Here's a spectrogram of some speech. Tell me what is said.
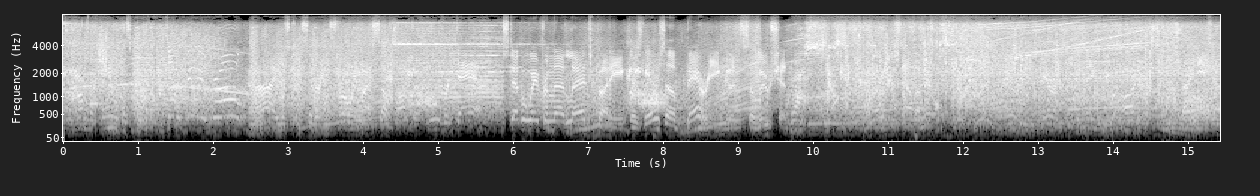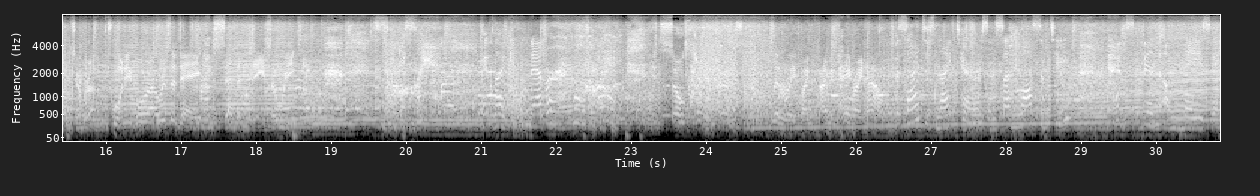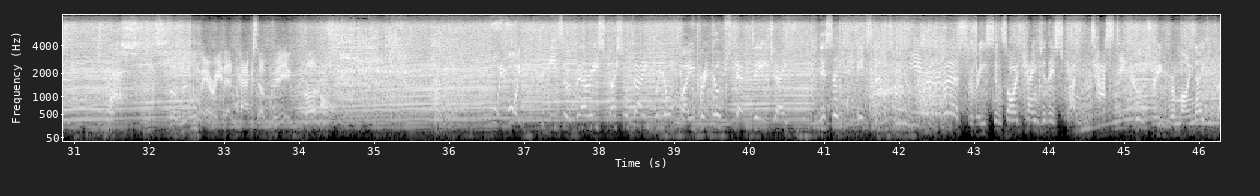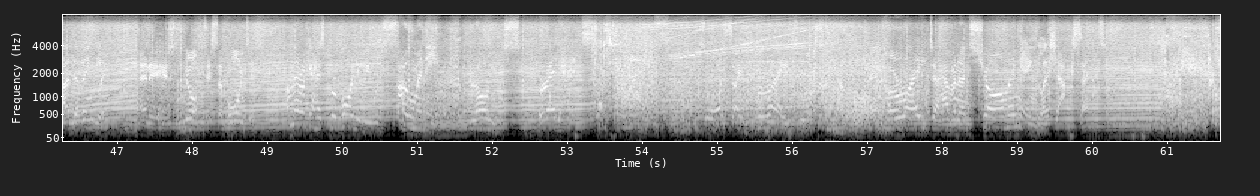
to having a thing with his brother. And I was considering throwing myself off the Hoover Dam. Step away from that ledge, buddy, because there's a very good solution. Rush. South America. These garrisons will make you harder. Chinese algebra. 24 hours a day, 7 days a week. Seriously. It, like, never goes away. It's so good it hurts. Literally, like I'm in pain right now. Besides his night terrors and sudden loss of teeth, it's been amazing. Rush. The little berry that packs a big punch. Oi, oi! It's a very special day for your favourite dubstep DJ. You see, it's the two-year anniversary since I came to this fantastic country from my native land of England. And it has not disappointed. America has provided me with so many blondes, redheads, brunettes. So I say hooray to America and hooray to having a charming English accent.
